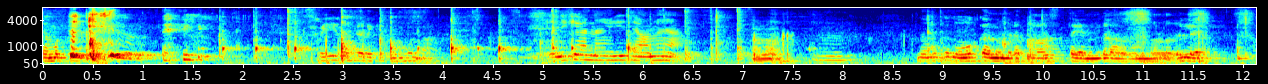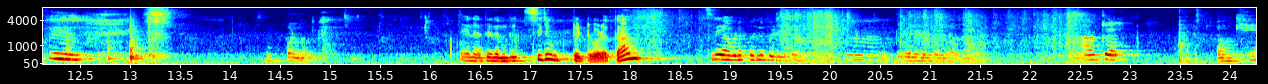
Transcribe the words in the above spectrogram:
നമുക്ക് ശ്രീ അതിന്റെ ഇടയ്ക്ക് ആണോ നമുക്ക് നോക്കാം നമ്മുടെ പാസ്ത എന്താകും എന്നുള്ളത് അല്ലേ ഉപ്പുണ്ട് അതിനകത്ത് നമുക്ക് ഇച്ചിരി ഉപ്പിട്ട് കൊടുക്കാം. ഇച്ചിരി അവിടെ തന്നെ പിടിക്കാം ഓക്കെ. ഓക്കെ.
